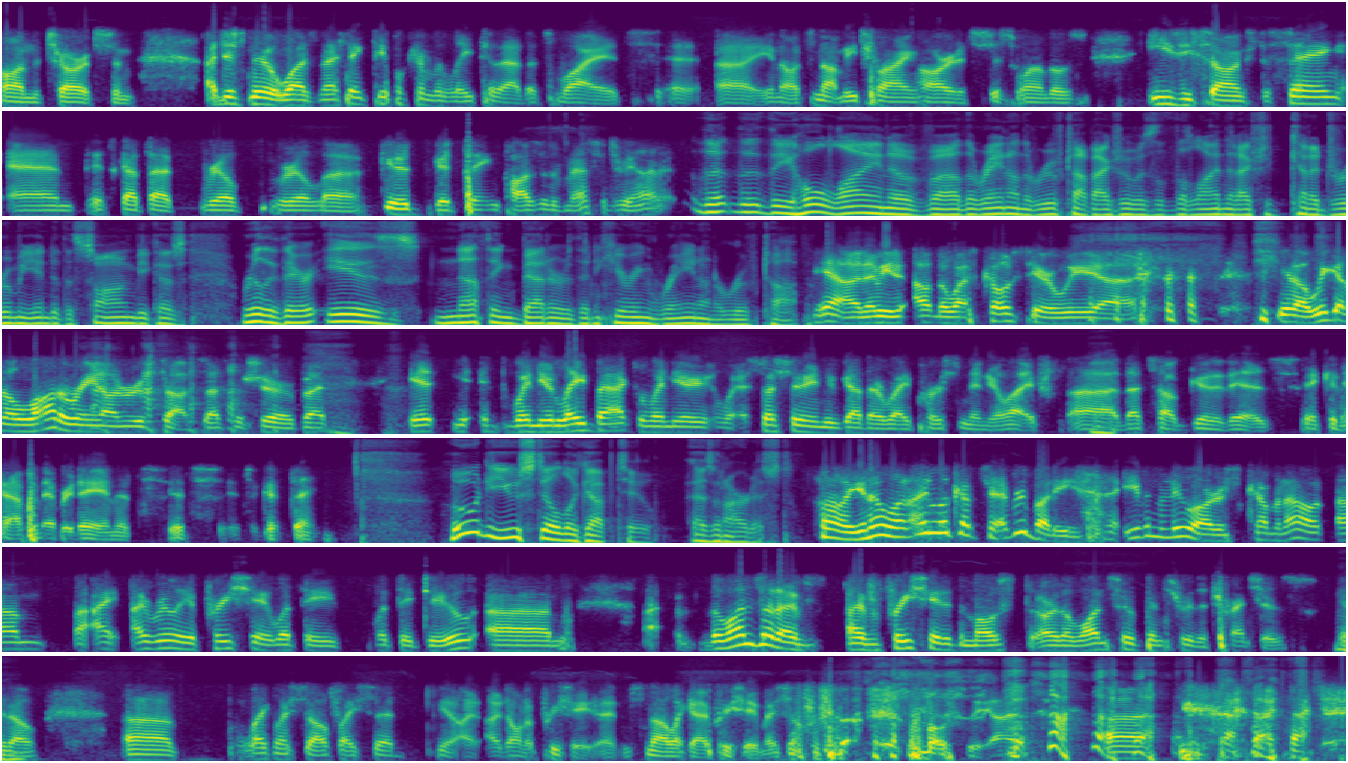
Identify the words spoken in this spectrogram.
on the charts, and I just knew it was, and I think people can relate to that. That's why it's uh, uh, you know it's not me trying hard. It's just one of those easy songs to sing, and it's got that real real uh, good good thing, positive message behind it. The, the the whole line of uh, the rain on the rooftop actually was the line that actually kind of drew me into the song because really there is nothing better than hearing rain on a rooftop. Yeah, and I mean, out on the West Coast here, we, uh, you know, we get a lot of rain on rooftops, that's for sure. But it, it when you're laid back and when you're, especially when you've got the right person in your life, uh, that's how good it is. It can happen every day, and it's it's it's a good thing. Who do you still look up to as an artist? Oh, you know what? I look up to everybody, even the new artists coming out. Um, I I really appreciate what they what they do. Um, the ones that I've I've appreciated the most are the ones who've been through the trenches. You Mhm. know, uh, like myself, I said, you know, I, I don't appreciate it. It's not like I appreciate myself mostly. I, uh,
